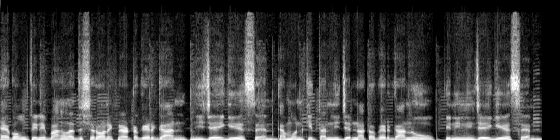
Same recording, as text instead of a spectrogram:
এবং তিনি বাংলাদেশের অনেক নাটকের গান নিজেই গিয়েছেন এমনকি তার নিজের নাটকের গানও তিনি নিজেই গিয়েছেন।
